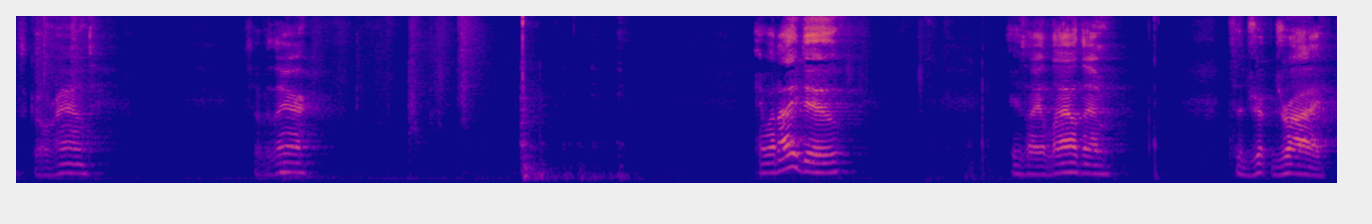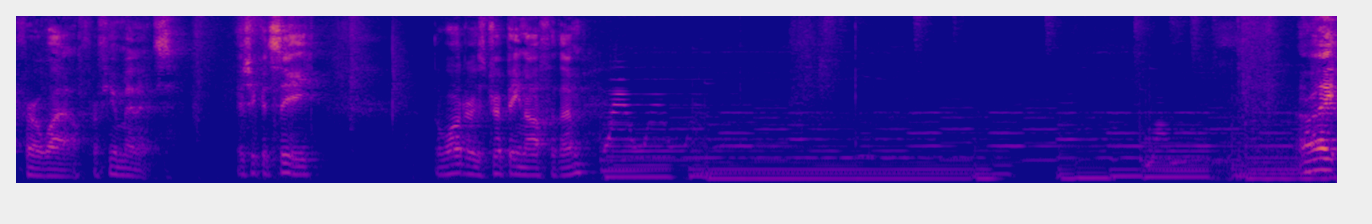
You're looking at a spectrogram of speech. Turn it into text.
just go around. It's over there. And what I do is I allow them to drip dry for a while, for a few minutes. As you can see, the water is dripping off of them. All right,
